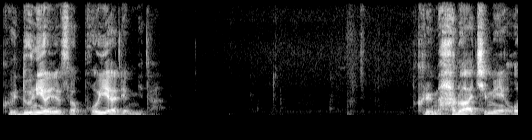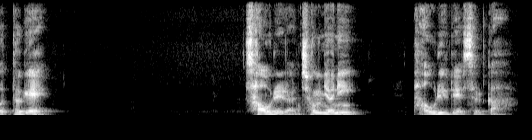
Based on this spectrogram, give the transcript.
그 눈이 열려서 보여야 됩니다. 그러면 하루아침에 어떻게 사울이란 청년이 바울이 됐을까?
